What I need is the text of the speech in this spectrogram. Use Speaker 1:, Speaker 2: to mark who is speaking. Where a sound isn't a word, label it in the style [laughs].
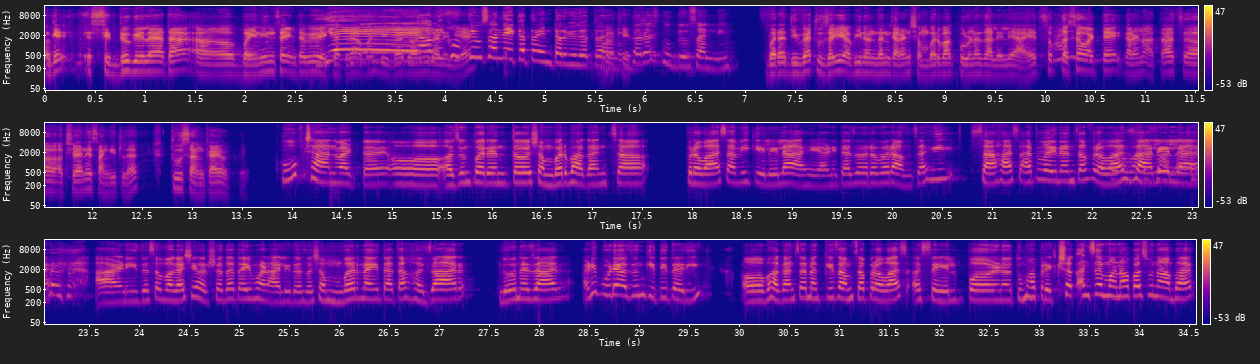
Speaker 1: Okay Sidhu गेलाय आता बहिणींचा इंटरव्ह्यू एकत्र आपण दिव्या
Speaker 2: Yay!
Speaker 1: join
Speaker 2: आम्ही
Speaker 1: झालेली
Speaker 2: खूप
Speaker 1: आहे.
Speaker 2: दिवसांनी एकत्र इंटरव्ह्यू देतोय आणि.
Speaker 3: खरंच खूप दिवसांनी.
Speaker 1: बरं दिव्या तुझंही अभिनंदन कारण शंभर भाग पूर्ण झालेले आहेत. सो कसं वाटतंय? कारण आताच अं, अक्षयाने सांगितलं तू सांग काय वाटतंय?
Speaker 3: खूप छान वाटतंय. अं, अजूनपर्यंत शंभर भागांचा प्रवास आम्ही केलेला आहे आणि त्याचबरोबर आमचाही सहा सात महिन्यांचा प्रवास
Speaker 2: प्रवास
Speaker 3: झालेला. आहे. आणि जसं मगाशी हर्षदाताई म्हणाली तसं शंभर नाही तर आता हजार दोन हजार आणि पुढे अजून कितीतरी. भागांचा नक्कीच आमचा प्रवास असेल पण तुम्हा प्रेक्षकांचे मनापासून आभार.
